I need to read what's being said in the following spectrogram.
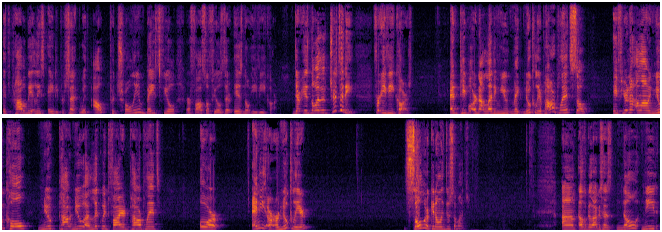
It's probably at least 80%. Without petroleum based fuel or fossil fuels, there is no EV car. There is no electricity for EV cars. And people are not letting you make nuclear power plants. So if you're not allowing new coal, new power, new uh, liquid fired power plants, or any or, or nuclear, solar can only do so much. Um, Elva Galarga says no need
